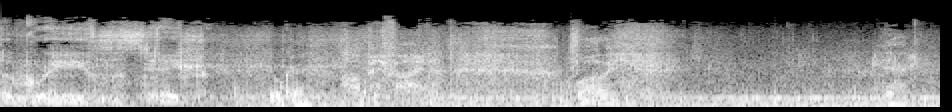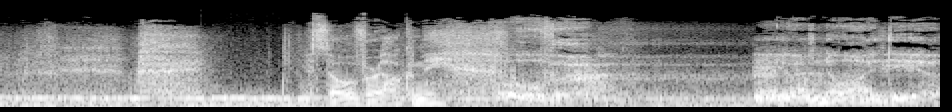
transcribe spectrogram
was a grave mistake. You okay? I'll be fine. Wally. Yeah. It's over, Alchemy. Over. You have no idea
